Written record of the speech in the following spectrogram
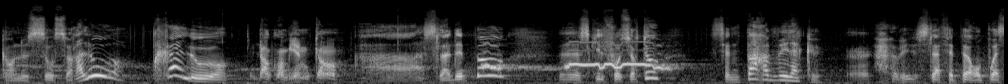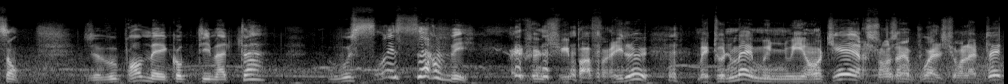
Quand le seau sera lourd, très lourd. Dans combien de temps? Ah, cela dépend. Euh, ce qu'il faut surtout, c'est ne pas remuer la queue. Ah oui, cela fait peur aux poissons. Je vous promets qu'au petit matin, vous serez servi. Je ne suis pas frileux, mais tout de même une nuit entière sans un poil sur la tête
